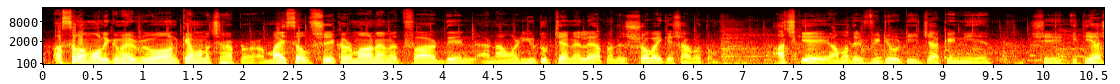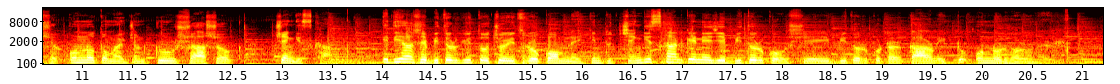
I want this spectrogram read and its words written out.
আসসালামু আলাইকুম এভরিওয়ান কেমন আছেন আপনারা? Myself Sheikh Arman Ahmed Fardin and আমার ইউটিউব চ্যানেলে আপনাদের সবাইকে স্বাগতম। আজকে আমাদের ভিডিওটি যাকে নিয়ে সে ইতিহাসের অন্যতম একজন ক্রুর শাসক চেঙ্গিস খান। ইতিহাসে বিতর্কিত চরিত্র কম নেই, কিন্তু চেঙ্গিস খানকে নিয়ে যে বিতর্ক, সেই বিতর্কটার কারণ একটু অন্য ধরনের।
